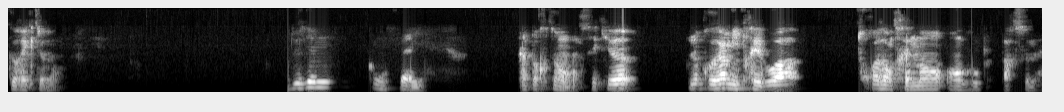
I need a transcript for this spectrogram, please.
correctement. Deuxième conseil important, c'est que le programme il prévoit trois entraînements en groupe par semaine.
